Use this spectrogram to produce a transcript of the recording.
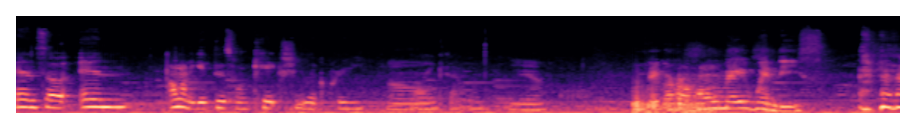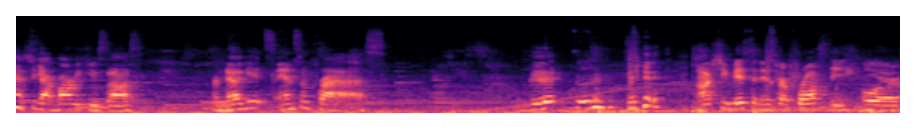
And so and I want to get this one. Cake. She look pretty. I Um, like that one. yeah. They got her homemade Wendy's. she got barbecue sauce, her nuggets, and some fries. Good. All she missing is her frosty or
